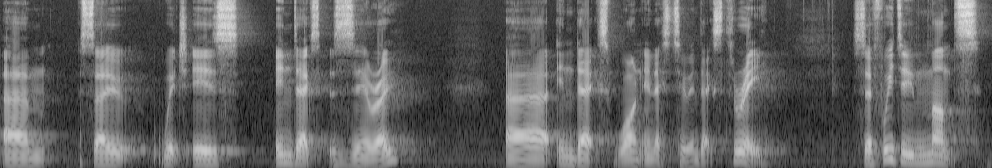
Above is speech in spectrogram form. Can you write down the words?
Um, so which is index 0, uh, index 1, index 2, index 3. So if we do months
